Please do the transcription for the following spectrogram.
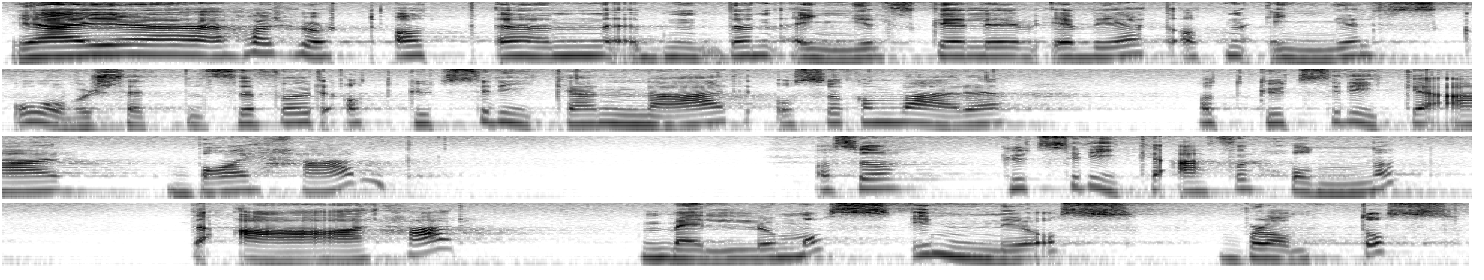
Jeg eh, har hørt at en, den engelske, eller jeg vet at en engelsk oversettelse for at Guds rike er nær, også kan være at Guds rike er by hand. Altså, Guds rike er for hånden. Det er her. Mellom oss, inni oss, blant oss.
